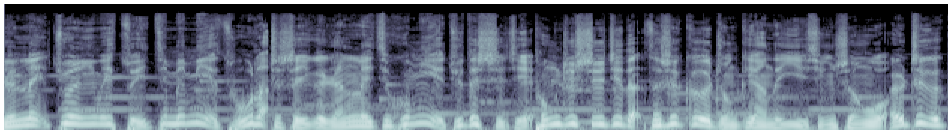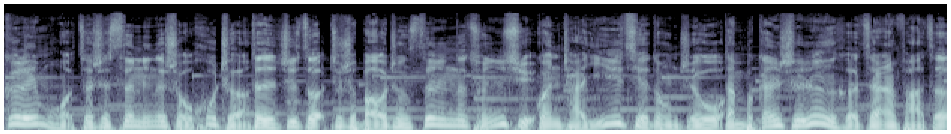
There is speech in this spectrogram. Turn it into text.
人类居然因为嘴贱被灭族了。这是一个人类几乎灭绝的世界，统治世界的则是各种各样的异形生物。而这个格雷姆则是森林的守护者，他的职责就是保证森林的存续，观察一切动植物，但不干涉任何自然法则。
